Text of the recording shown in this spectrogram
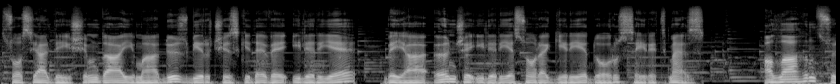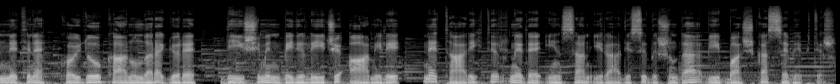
sosyal değişim daima düz bir çizgide ve ileriye veya önce ileriye sonra geriye doğru seyretmez. Allah'ın sünnetine koyduğu kanunlara göre değişimin belirleyici amili ne tarihtir ne de insan iradesi dışında bir başka sebeptir.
